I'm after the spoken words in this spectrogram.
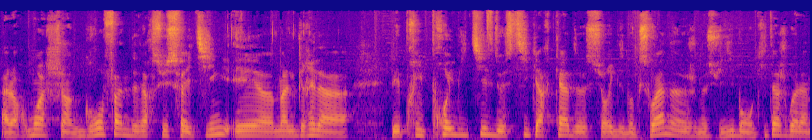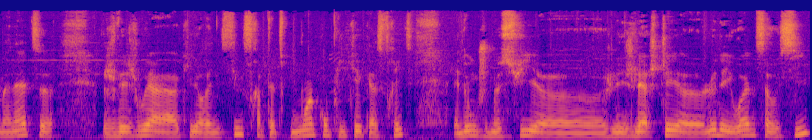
Alors moi, je suis un gros fan de Versus Fighting et malgré les prix prohibitifs de stick arcade sur Xbox One, je me suis dit, bon, quitte à jouer à la manette, je vais jouer à Killer Instinct, ce sera peut-être moins compliqué qu'à Street. Et donc, je me suis, euh, je l'ai acheté euh, le Day One, ça aussi.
